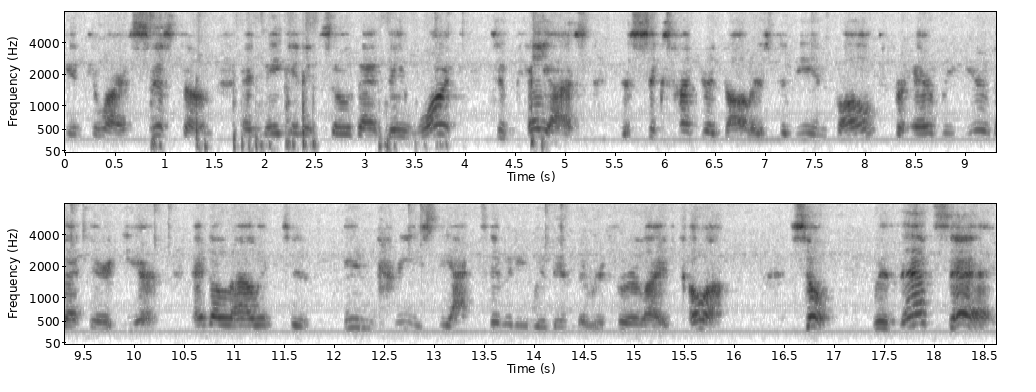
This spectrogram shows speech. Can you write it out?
into our system, and making it so that they want to pay us the $600 to be involved for every year that they're here and allow it to increase the activity within the Refer Life Co op. So, with that said,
